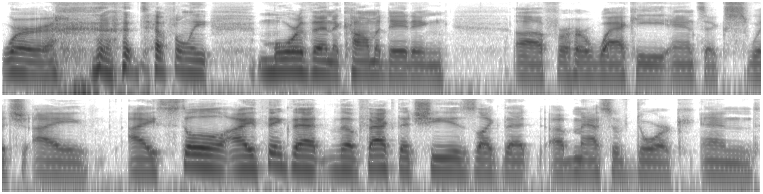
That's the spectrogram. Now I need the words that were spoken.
were definitely more than accommodating uh, for her wacky antics which i i still i think that the fact that she is like that a massive dork and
